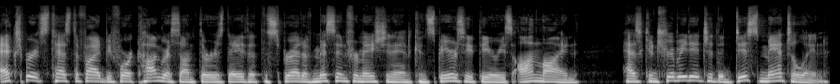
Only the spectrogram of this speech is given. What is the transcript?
Experts testified before Congress on Thursday that the spread of misinformation and conspiracy theories online has contributed to the dismantling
